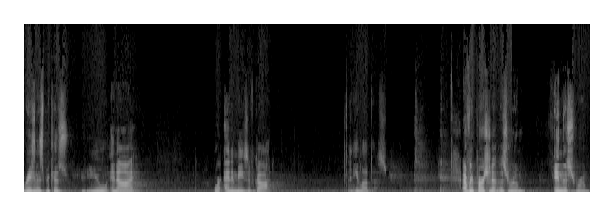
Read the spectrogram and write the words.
reason is because you and I were enemies of God, and He loved us. Every person in this room, in this room,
